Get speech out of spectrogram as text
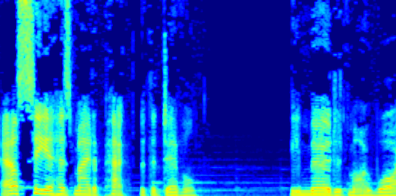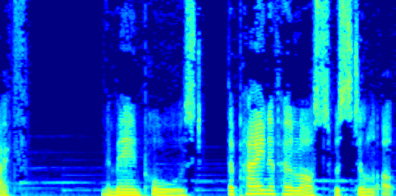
Our seer has made a pact with the devil. He murdered my wife. The man paused. The pain of her loss was still o-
